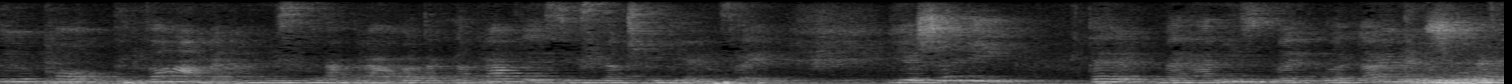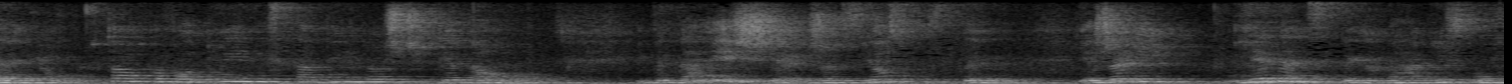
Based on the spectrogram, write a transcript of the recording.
tylko dwa mechanizmy naprawy, tak naprawdę jest ich znacznie więcej. Jeżeli te mechanizmy ulegają uszkodzeniu, to powoduje niestabilność genomu. I wydaje się, że w związku z tym, jeżeli jeden z tych mechanizmów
